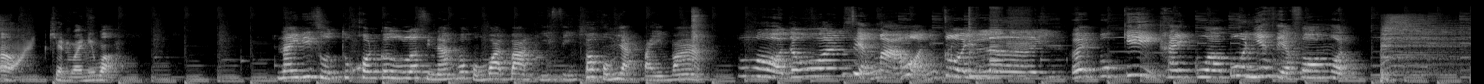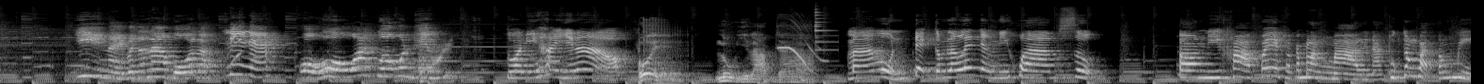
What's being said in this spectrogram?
อ้าวเขียนไว้นี่หว่าๆในที่สุดทุกคนก็รู้แล้วสินะ ว่าผมวาดบ้านผีสิงเพราะผมอยากไปมาก โอ้โหเจ้าอ้วนเสียงหมาหอนยังกลัวอยู่เลย เฮ้ยปุกกี้ใครกลัวพูดเงี้ยเสียฟอร์มหมด ยี่ไหนบานาน่าโบ๊ทอะนี่ไง โอ้โหวาดตัวคนเห็นตัวนี้ไฮยีน่าเหรอเฮ้ย ลูกยีราฟจ้าม้าหมุนเด็กกำลังเล่นอย่างมีความสุข ตอนนี้คาเฟ่เขากำลังมาเลยนะ ทุกจังหวัดต้องมี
